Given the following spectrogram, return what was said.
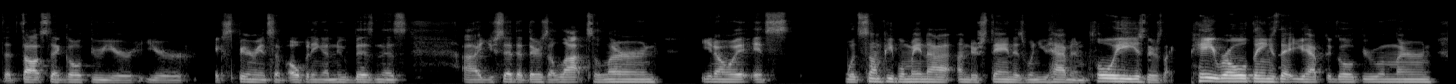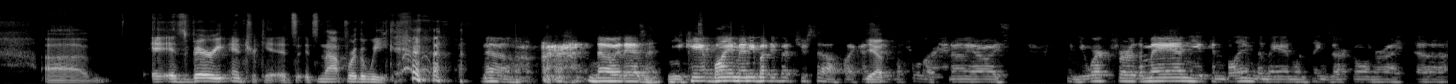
the thoughts that go through your your experience of opening a new business. Uh, you said that there's a lot to learn. You know, it, it's what some people may not understand is when you have employees, there's like payroll things that you have to go through and learn. Uh, it's very intricate. It's it's not for the weak. no, no, it isn't. You can't blame anybody but yourself. Like I yep. said before, you know, you always when you work for the man, you can blame the man when things aren't going right. Uh,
